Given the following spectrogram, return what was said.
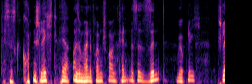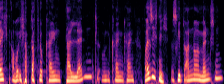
das ist grottenschlecht. Ja. Also meine Fremdsprachenkenntnisse sind wirklich schlecht, aber ich habe dafür kein Talent und kein, kein, weiß ich nicht. Es gibt andere Menschen,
